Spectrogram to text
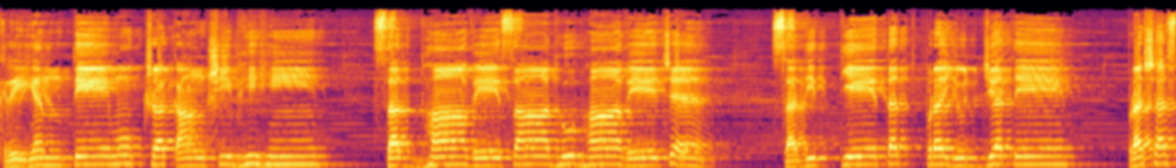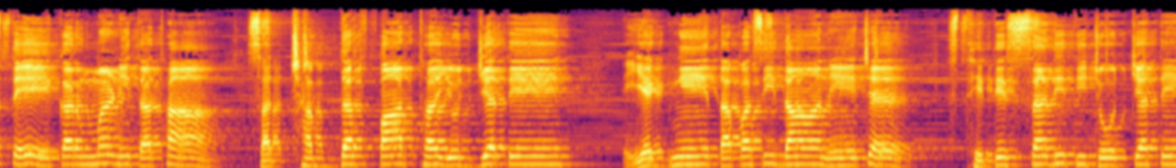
क्रियन्ते मोक्षकाङ्क्षिभिः। सद्भावे साधुभावे च सदित्येतत्प्रयुज्यते। प्रशस्ते कर्मणि तथा सच्छब्दः पार्थयुज्यते। यज्ञे तपसि दाने च स्थितिः सदिति चोच्यते।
